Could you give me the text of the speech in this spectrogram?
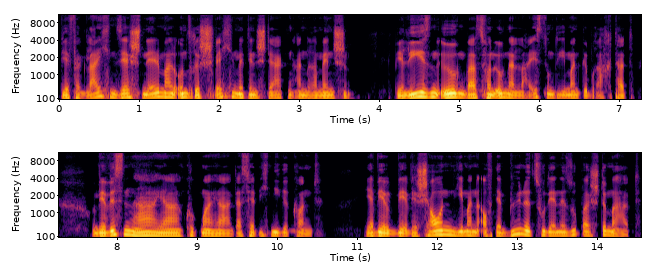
Wir vergleichen sehr schnell mal unsere Schwächen mit den Stärken anderer Menschen. Wir lesen irgendwas von irgendeiner Leistung, die jemand gebracht hat und wir wissen, ah ja, guck mal, ja, das hätte ich nie gekonnt. Ja, wir, wir, wir schauen jemanden auf der Bühne zu, der eine super Stimme hat.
